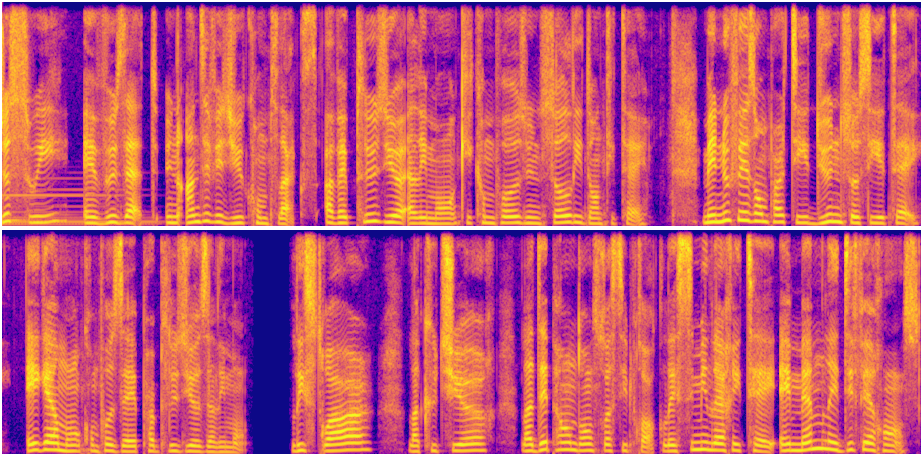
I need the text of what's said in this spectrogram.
Je suis et vous êtes un individu complexe avec plusieurs éléments qui composent une seule identité. Mais nous faisons partie d'une société également composée par plusieurs éléments. L'histoire, la culture, la dépendance réciproque, les similarités et même les différences,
